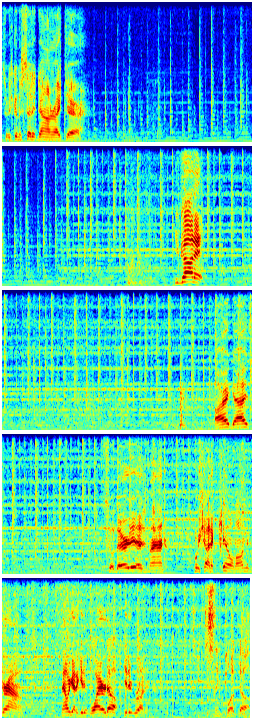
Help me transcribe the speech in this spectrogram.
So he's going to set it down right there. You got it. All right, guys. So there it is, man. We got a kiln on the ground. Now we got to get it wired up, get it running. Let's get this thing plugged up.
